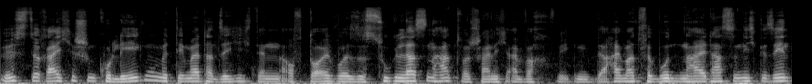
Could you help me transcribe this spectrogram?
österreichischen Kollegen, mit dem er tatsächlich dann auf Deutsch, wo er es zugelassen hat, wahrscheinlich einfach wegen der Heimatverbundenheit, hast du nicht gesehen.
